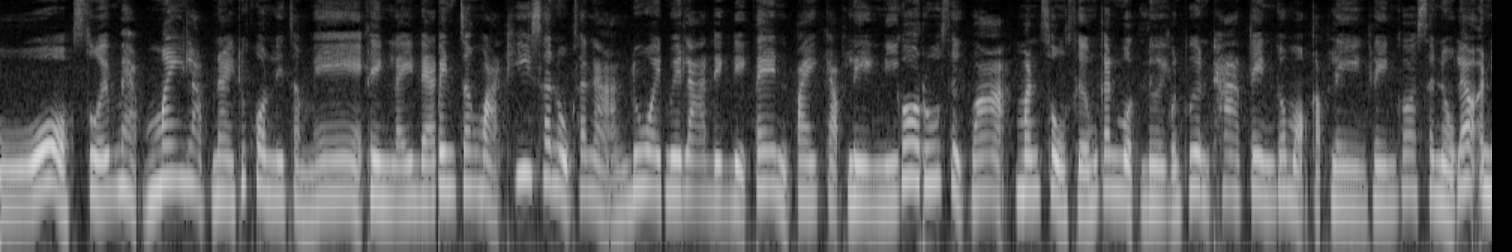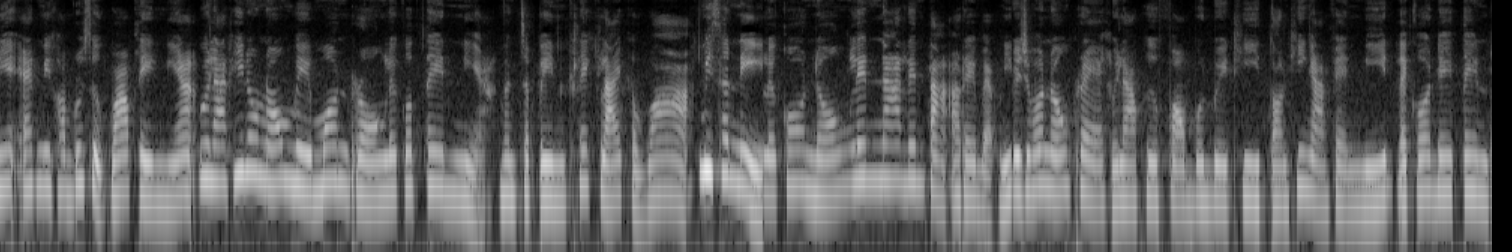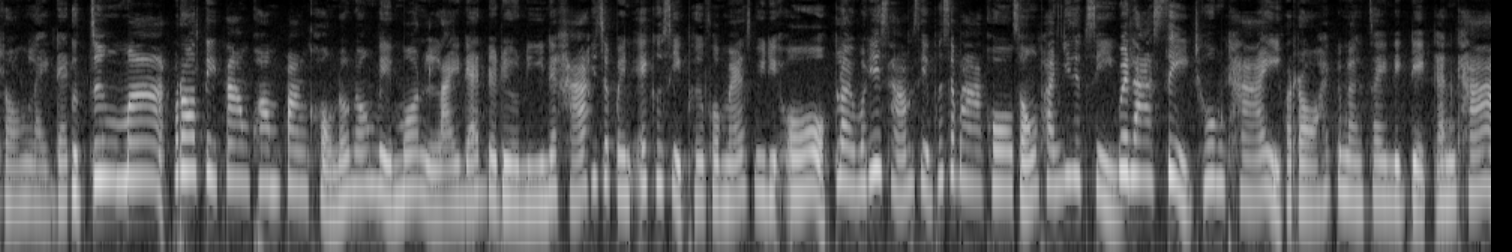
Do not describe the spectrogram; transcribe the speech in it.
สวยแบบไม่หลับในทุกคนเลยจ้ะแม่ เพลงไลท์แดนเป็นจังหวะที่สนุกสนานด้วยเวลาเด็ก ๆ เต้นไปกับเพลงนี้ก็รู้สึกว่ามันส่งเสริมกันหมดเลยเพื่อนๆท่าเต้นก็เหมาะกับเพลงเพลงก็สนุกแล้วอันนี้แอดมีความรู้สึกว่าเพลงนี้เวลาที่น้องๆเบมอนร้องแล้วก็เต้นเนี่ยมันจะเป็นคล้ายๆกับว่ามีเสน่ห์แล้วก็น้องเล่นหน้าเล่นตาอะไรแบบนี้โดยเฉพาะน้องแพรเวลาเพอร์ฟอร์มบนเวทีตอนที่งานแฟนมีตและก็ได้เต้นร้องไลท์แดนคือจึ้งมาก รอติดตามความปังของน้องๆเบมอนไลท์แดดเร็วๆนี้นะคะ ที่จะเป็น Exclusive Performance Video ปล่อยวันที่ 30 พฤษภาคม 2024 เวลา 4 ทุ่มไทย รอให้กำลังใจเด็กๆกันค่ะ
